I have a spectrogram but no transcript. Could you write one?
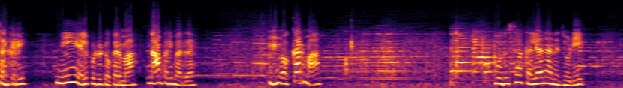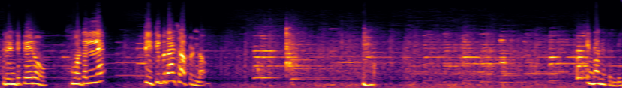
சங்கரி நீ இலை போட்டுட்டு உட்காருமா. நான் பரிமாறுறேன். உட்காருமா. புதுசா கல்யாணம் ஆன ஜோடி ரெண்டு பேரும் முதல்ல தித்திப்பு தான் சாப்பிடணும். இந்தாங்க தம்பி.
